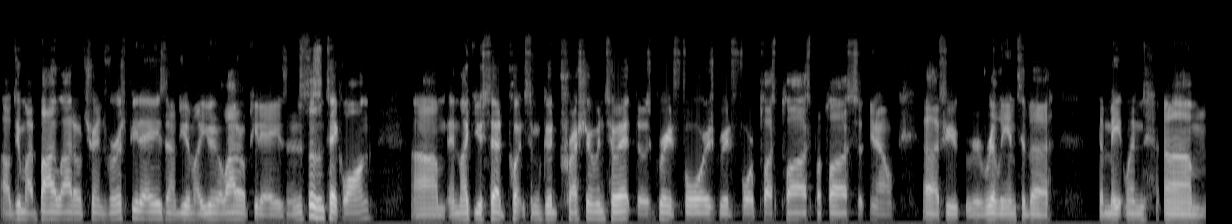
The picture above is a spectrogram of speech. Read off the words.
I'll do my bilateral transverse P to A's and I'll do my unilateral P to A's. And this doesn't take long. Um, and like you said, putting some good pressure into it, those grade fours, grade four plus plus plus plus, you know, uh, if you're really into the, the Maitland um,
